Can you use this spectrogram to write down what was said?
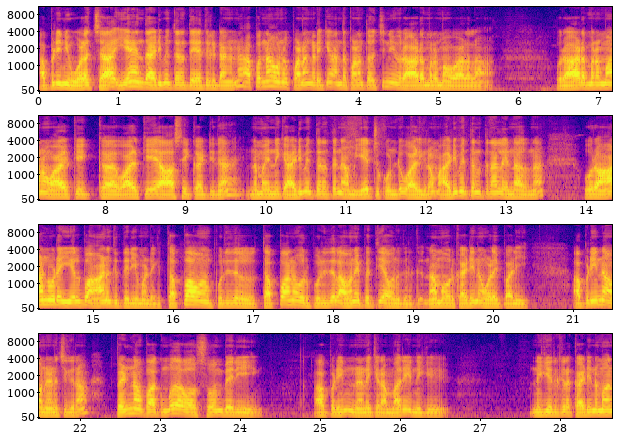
அப்படி நீ உழைச்சா ஏன் இந்த அடிமைத்தனத்தை ஏற்றுக்கிட்டாங்கன்னா அப்போ தான் உனக்கு பணம் கிடைக்கும். அந்த பணத்தை வச்சு நீ ஒரு ஆடம்பரமாக வாழலாம். ஒரு ஆடம்பரமான வாழ்க்கை கா வாழ்க்கையை ஆசை காட்டி தான் நம்ம இன்றைக்கி அடிமைத்தனத்தை நாம் ஏற்றுக்கொண்டு வாழ்கிறோம். அடிமைத்தனத்தினால் என்ன ஆகுதுன்னா ஒரு ஆணோட இயல்பு ஆணுக்கு தெரிய மாட்டேங்குது. தப்பாக அவன் புரிதல் தப்பான ஒரு புரிதல் அவனை பற்றி அவனுக்கு இருக்குது நம்ம ஒரு கடின உழைப்பாளி அப்படின்னு அவன் நினச்சிக்கிறான். பெண்ணை பார்க்கும்போது அவள் சோம்பேறி அப்படின்னு நினைக்கிற மாதிரி இன்றைக்கி இன்றைக்கி இருக்கிற கடினமான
